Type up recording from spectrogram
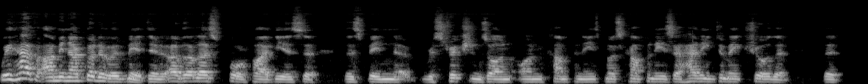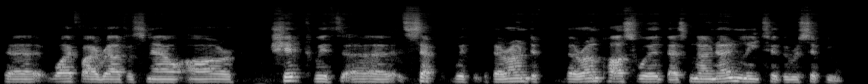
We have, I mean, I've got to admit, you know, over the last four or five years, uh, there's been restrictions on on companies. Most companies are having to make sure that that uh, Wi-Fi routers now are shipped with uh, sep- with their own their own password that's known only to the recipient.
